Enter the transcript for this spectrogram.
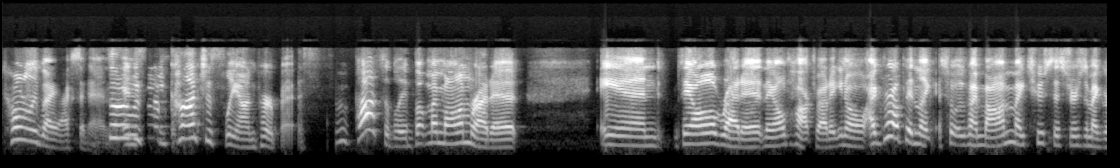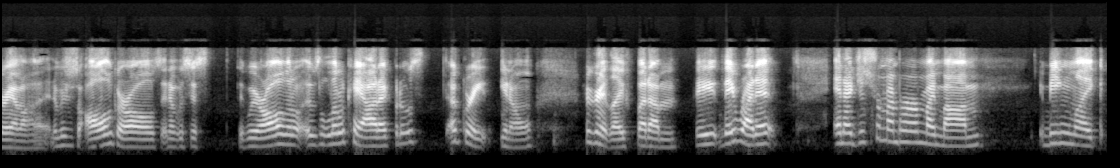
Totally by accident. So it and was subconsciously on purpose. Possibly, but my mom read it and they all read it and they all talked about it. You know, I grew up in like so it was my mom, my two sisters, and my grandma, and it was just all girls, and it was just we were all a little. It was a little chaotic, but it was a great, you know, a great life. But um, they they read it, and I just remember my mom being like,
